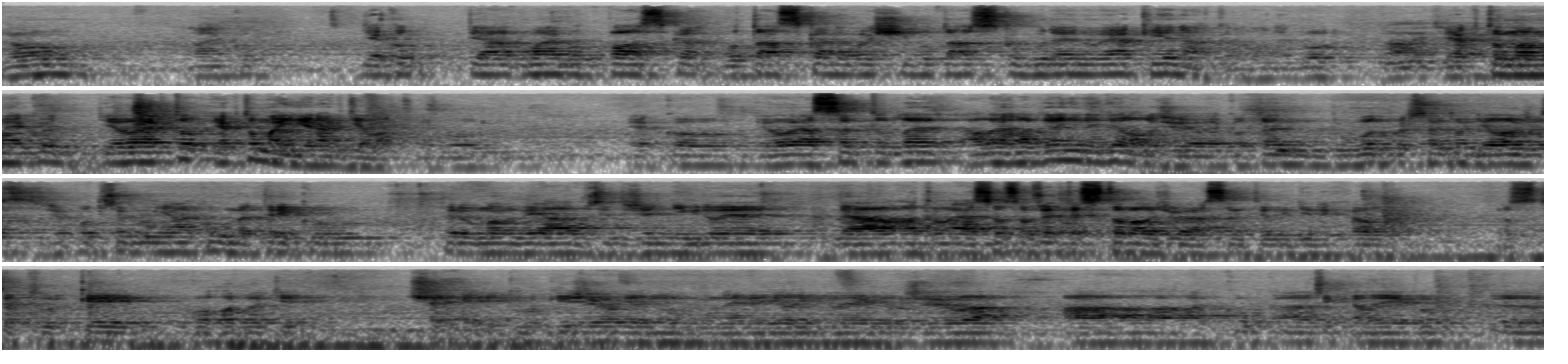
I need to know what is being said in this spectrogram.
No, a jako, jako já, moje otázka, otázka na vaši otázku bude, no jak jinak, no, nebo jak to mám, jako, jo, jak to, jak to mají jinak dělat, nebo, jako, jo, já jsem tohle, ale hlavně ani nedělal, že jo, jako ten důvod, proč jsem to dělal, že, že potřebuji nějakou metriku, kterou mám vyjádřit, že někdo je dál a to, a já jsem samozřejmě testoval, že jo, já jsem ty lidi nechal prostě Turky ohodnotit Čechy i Turky, že jo, jednou nevěděli, kdo je kdo, že jo, a, a říkali, jako,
